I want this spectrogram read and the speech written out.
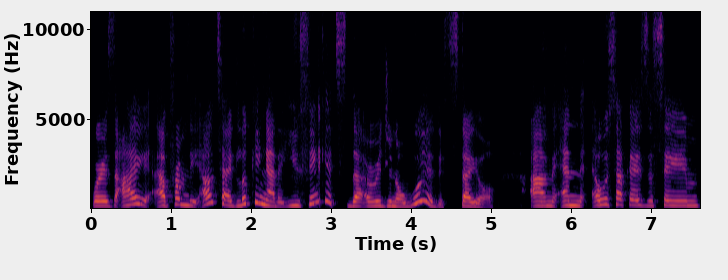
Whereas I, uh, from the outside looking at it, you think it's the original wood style. Um, and Osaka is the same.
